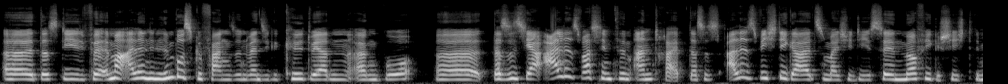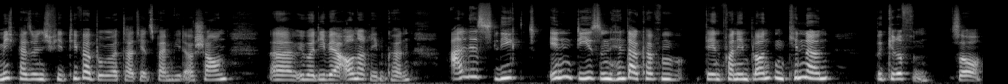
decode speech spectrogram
Äh, dass die für immer alle in den Limbus gefangen sind, wenn sie gekillt werden irgendwo. Äh, das ist ja alles, was den Film antreibt. Das ist alles wichtiger als zum Beispiel die Cillian Murphy-Geschichte, die mich persönlich viel tiefer berührt hat jetzt beim Wiederschauen, äh, über die wir auch noch reden können. Alles liegt in diesen Hinterköpfen den, von den blonden Kindern begriffen. So.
